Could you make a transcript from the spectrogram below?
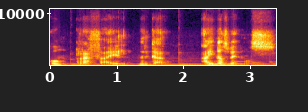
con Rafael Mercado. Ahí nos vemos.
